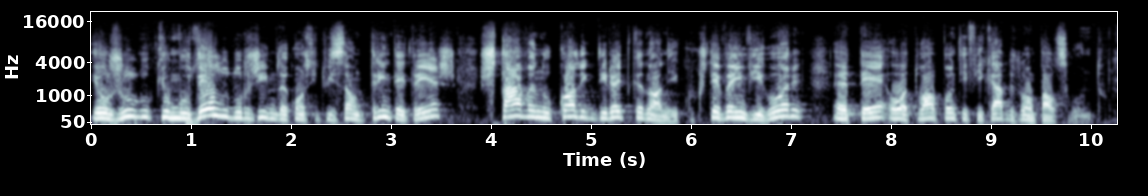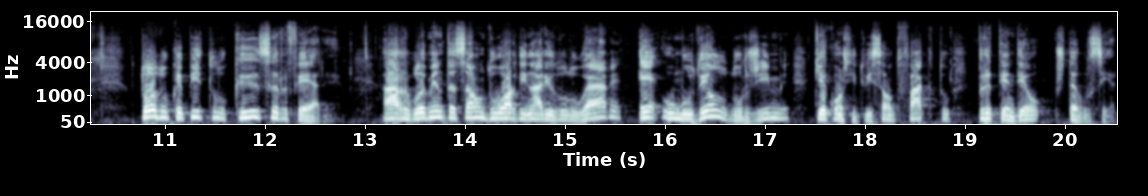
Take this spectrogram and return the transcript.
Eu julgo que o modelo do regime da Constituição de 33 estava no Código de Direito Canónico, que esteve em vigor até ao atual pontificado de João Paulo II. Todo o capítulo que se refere à regulamentação do ordinário do lugar é o modelo do regime que a Constituição, de facto, pretendeu estabelecer.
